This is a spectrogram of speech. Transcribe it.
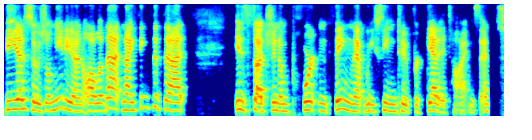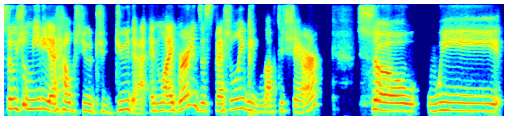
via social media and all of that. And I think that that is such an important thing that we seem to forget at times. And social media helps you to do that. And librarians, especially, we love to share. So we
